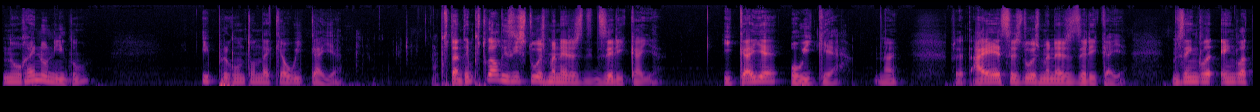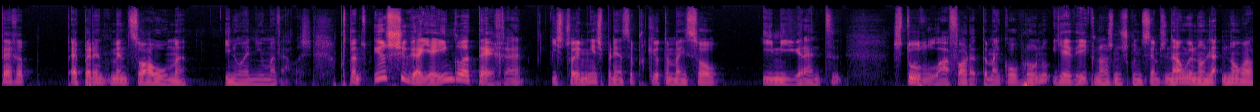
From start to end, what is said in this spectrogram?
no Reino Unido e pergunta onde é que é o IKEA. Portanto, em Portugal existem duas maneiras de dizer IKEA. IKEA ou IKEA, não é? Portanto, há essas duas maneiras de dizer IKEA. Mas em Inglaterra, aparentemente, só há uma. E não é nenhuma delas. Portanto, eu cheguei à Inglaterra, isto foi a minha experiência, porque eu também sou imigrante, estudo lá fora também com o Bruno, e é daí que nós nos conhecemos. Não, eu não, não,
